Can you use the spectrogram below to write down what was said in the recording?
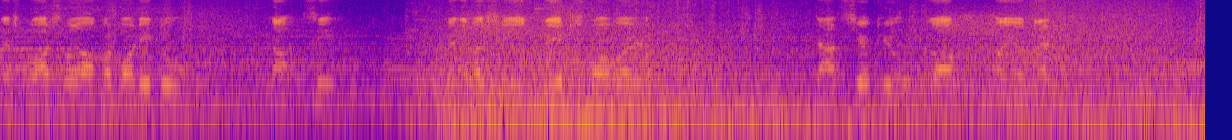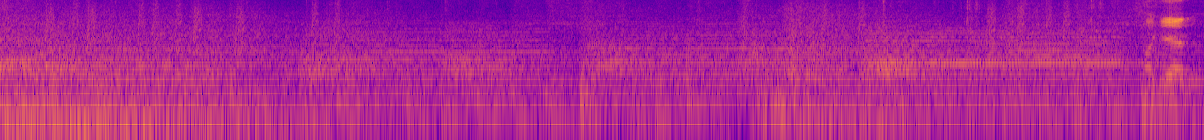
Just watch for upper body to now see whenever she drapes forward that's your cue block or your dead again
